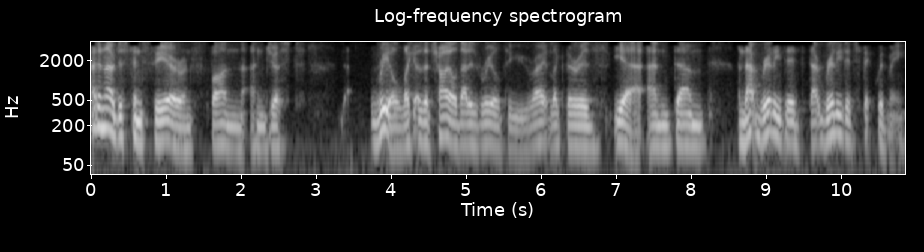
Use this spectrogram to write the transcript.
I don't know, just sincere and fun and just real. Like as a child, that is real to you, right? Like there is, yeah, and um, and that really did that really did stick with me.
